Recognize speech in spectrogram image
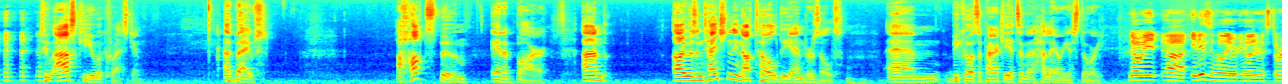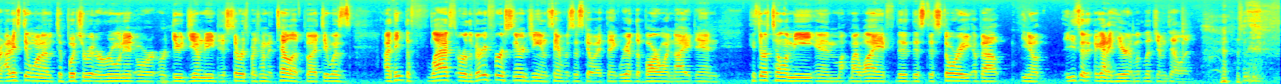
to ask you a question about a hot spoon in a bar, and I was intentionally not told the end result um, because apparently it's a hilarious story. No, it uh, it is a hilarious, hilarious story. I just didn't want to, to butcher it or ruin it or, or do Jim any disservice by trying to tell it. But it was, I think, the last or the very first synergy in San Francisco. I think we were at the bar one night and he starts telling me and my, my wife the, this this story about you know. He said, "I gotta hear it and let, let Jim tell it."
